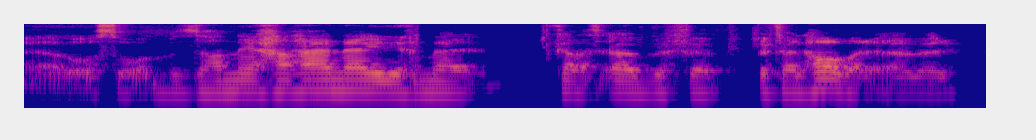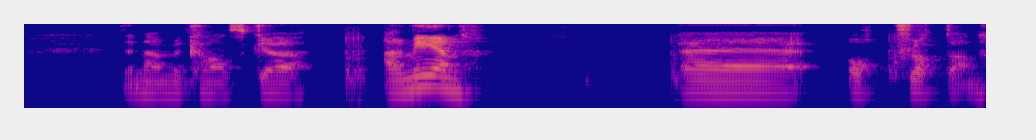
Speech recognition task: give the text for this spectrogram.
Eh, och så. Så han, är, han, han är det som är, kallas överbefälhavare över den amerikanska armén eh, och flottan.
